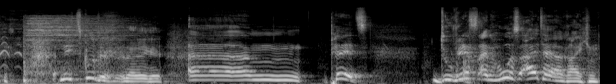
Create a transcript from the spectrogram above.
Nichts Gutes in der Regel. Ähm, Pilz. Du wirst ein hohes Alter erreichen.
